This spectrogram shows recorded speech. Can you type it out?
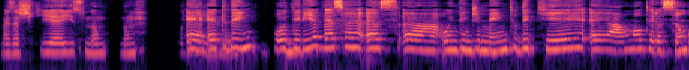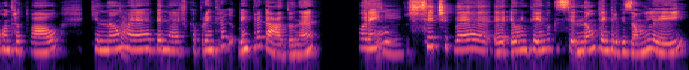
Mas acho que é isso, não, não poderia, É, é que né? daí poderia haver essa, essa, o entendimento de que é, há uma alteração contratual que não tá. é benéfica para o empregado, né? Porém, Sim. se tiver, é, eu entendo que não tem previsão em lei,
